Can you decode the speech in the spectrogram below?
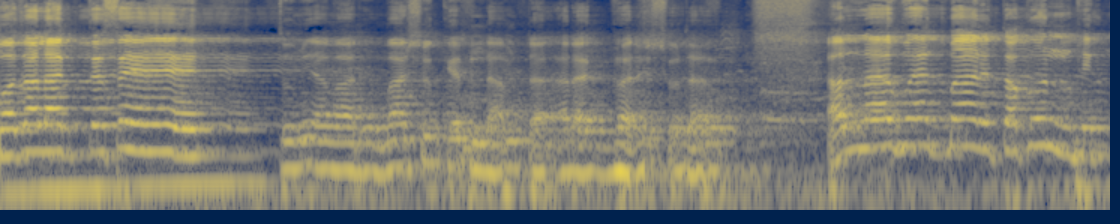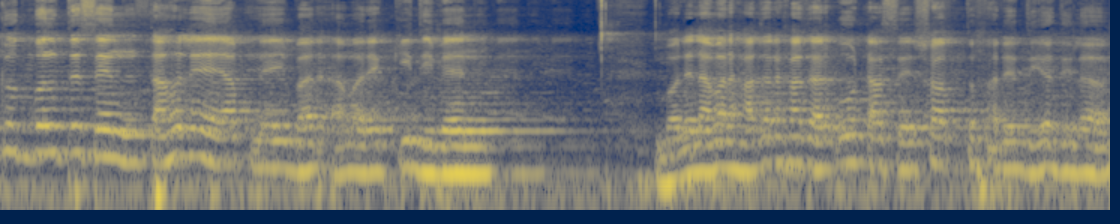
মজা লাগতেছে। তুমি আমার মাসুকের নামটা আর একবার শোনাও। আল্লাহ একবার তখন ভিক্ষুক বলতেছেন, তাহলে আপনি এবার আমারে কি দিবেন? বলেন, আমার হাজার হাজার উট আছে, সব তোমারে দিয়ে দিলাম।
